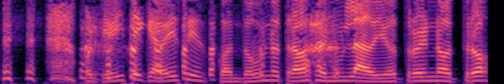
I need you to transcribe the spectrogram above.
Porque viste que a veces cuando uno trabaja en un lado y otro en otro,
